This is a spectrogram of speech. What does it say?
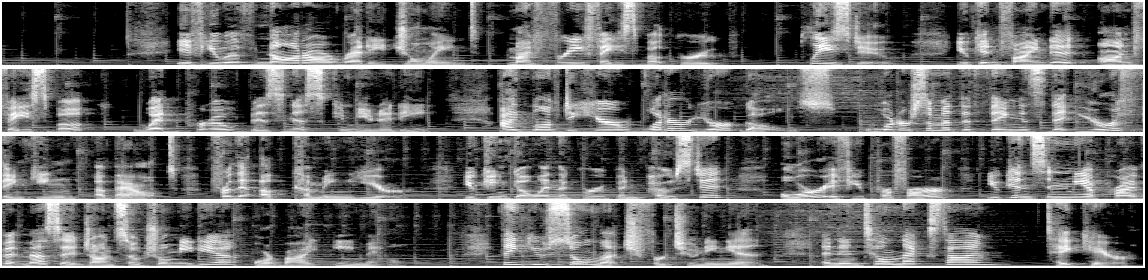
If you have not already joined my free Facebook group, please do. You can find it on Facebook, WedPro Business Community. I'd love to hear what are your goals? What are some of the things that you're thinking about for the upcoming year? You can go in the group and post it, or if you prefer, you can send me a private message on social media or by email. Thank you so much for tuning in. And until next time, take care.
